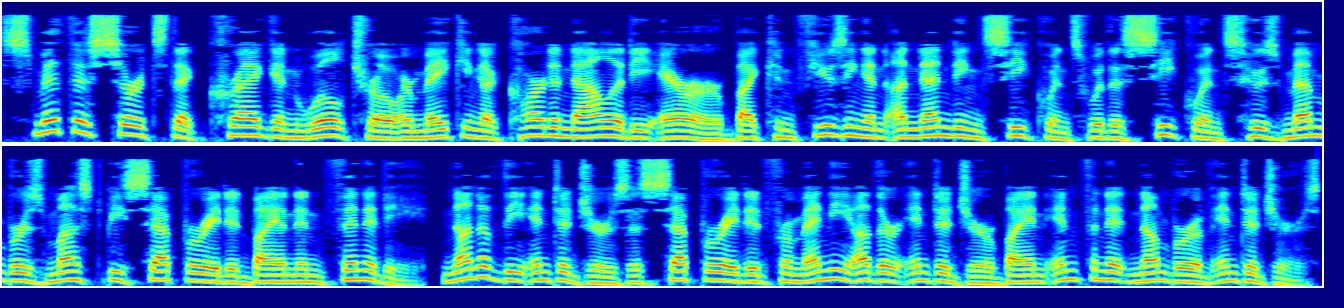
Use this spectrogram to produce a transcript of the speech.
Smith asserts that Craig and Whitrow are making a cardinality error by confusing an unending sequence with a sequence whose members must be separated by an infinity. None of the integers is separated from any other integer by an infinite number of integers,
